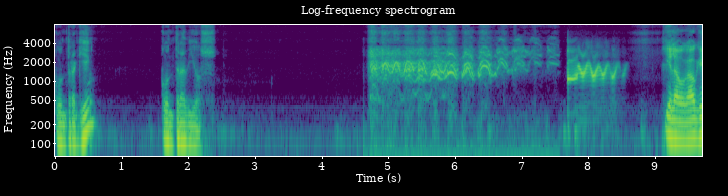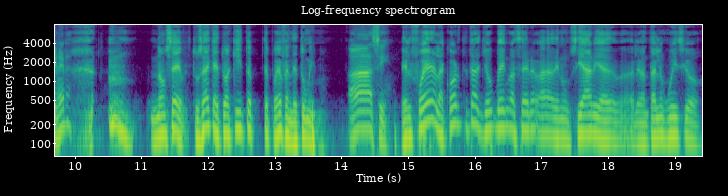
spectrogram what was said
¿Contra quién? Contra Dios. ¿Y el abogado quién era? No sé, tú sabes que tú aquí te, te puedes defender tú mismo. Ah, sí. Él fue a la corte y tal. Yo vengo a hacer, a denunciar y a, a levantarle un juicio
